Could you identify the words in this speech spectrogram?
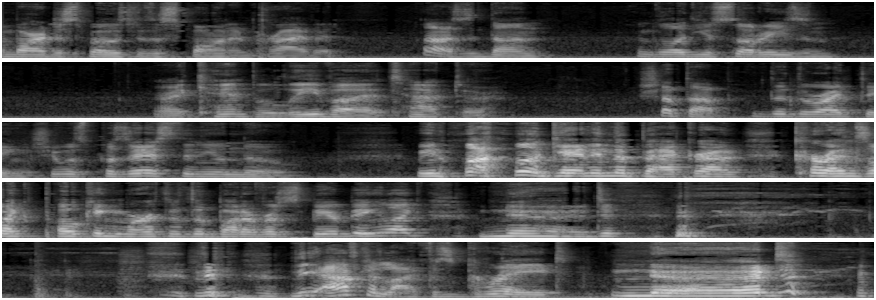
Kambar disposed of the spawn in private. Ah, oh, it's done. I'm glad you saw reason. I can't believe I attacked her. Shut up. You did the right thing. She was possessed and you knew. Meanwhile, again in the background, Karen's like poking Mirth with the butt of her spear, being like, Nerd. the, the afterlife is great. Nerd.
